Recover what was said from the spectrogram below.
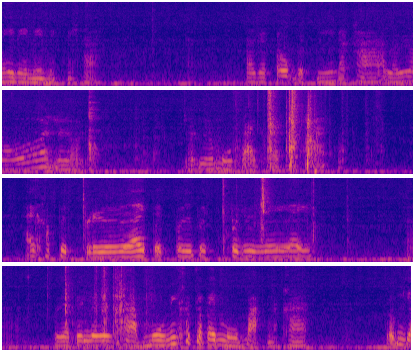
นี่นี่นี่นี่ค่ะ เราจะต้มแบบนี้นะคะแล้วร้อนๆร้อนแล้วเนื้อหมูใส่ก่อนนะคะให้เขาเปื่อยเปลือยเปื่อยเปื่อยเปื่อยเปื่อยเปื่อยไปเลยค่ะ หมูนี่เขาจะเป็นหมูหมักนะคะ ต้มย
